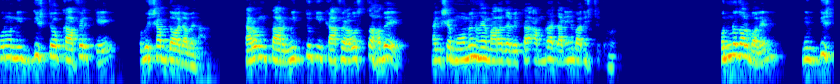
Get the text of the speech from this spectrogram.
কোনো নির্দিষ্ট কাফেরকে অভিশাপ দেওয়া যাবে না। কারণ তার মৃত্যু কি কাফের অবস্থা হবে, নাকি সে মোমেন হয়ে মারা যাবে তা আমরা জানি বা নিশ্চিত নই। অন্য দল বলেন নির্দিষ্ট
